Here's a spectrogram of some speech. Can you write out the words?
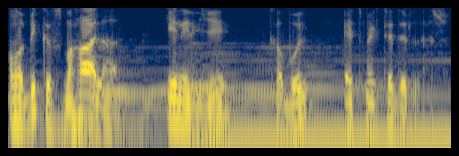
Ama bir kısmı hala yenilgiyi kabul etmektedirler.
